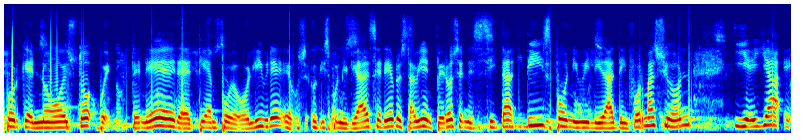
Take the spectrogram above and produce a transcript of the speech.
porque no esto, bueno, tener eh, tiempo libre eh, o disponibilidad de cerebro está bien, pero se necesita disponibilidad de información y ella eh,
